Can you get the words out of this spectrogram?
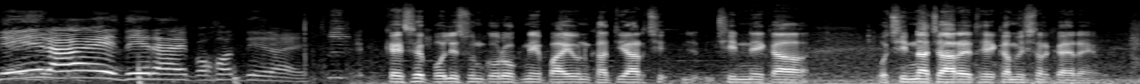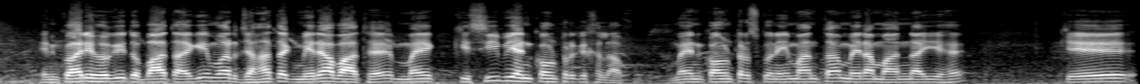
दे रहा है दे बहुत दे रहा है। कैसे पुलिस उनको रोक नहीं पाई? उनका हथियार छीनने का वो छीनना चाह रहे थे कमिश्नर कह रहे हैं। इंक्वायरी होगी तो बात आएगी, मगर जहाँ तक मेरा बात है, मैं किसी भी इनकाउंटर के ख़िलाफ़ हूँ। मैं इनकाउंटर्स को नहीं मानता, मेरा मानना ये है कि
